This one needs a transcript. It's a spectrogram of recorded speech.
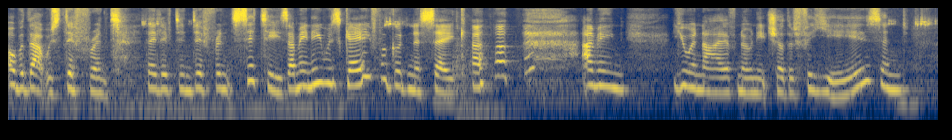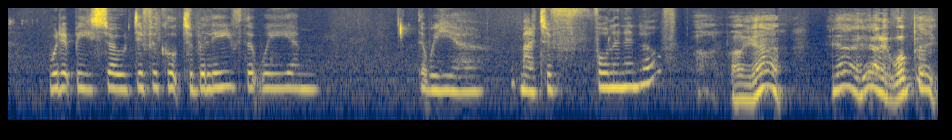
Oh, but that was different. They lived in different cities. I mean, he was gay, for goodness sake. I mean, you and I have known each other for years, and would it be so difficult to believe that we, um, that we, uh, might have fallen in love? Oh, yeah. Yeah, yeah, it would be.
